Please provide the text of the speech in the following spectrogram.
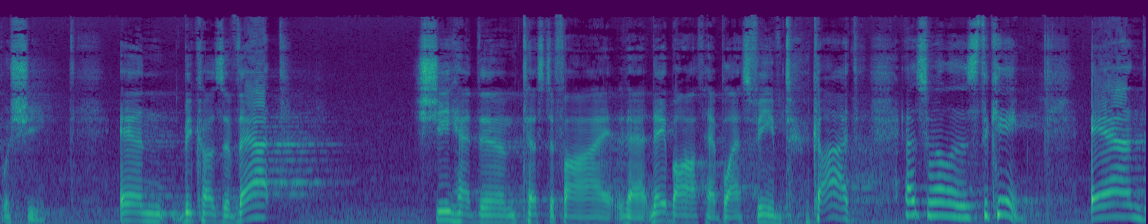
was she. And because of that, she had them testify that Naboth had blasphemed God as well as the king. And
